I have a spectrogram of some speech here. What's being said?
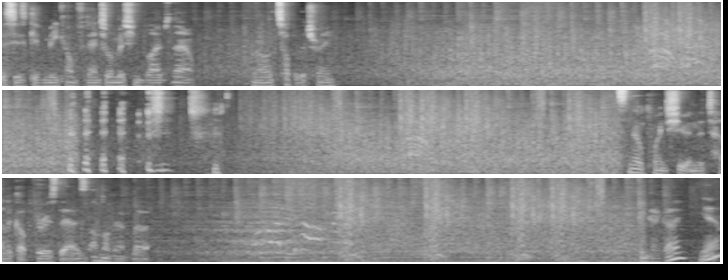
this is giving me confidential mission vibes now. We're on the top of the train. There's no point shooting the helicopter, is there? I'm not going to blow it. Think I got him? Yeah?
